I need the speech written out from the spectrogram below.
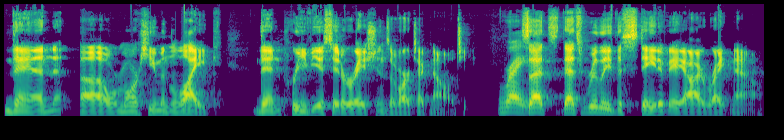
than uh, or more human like than previous iterations of our technology. Right. So that's that's really the state of AI right now.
